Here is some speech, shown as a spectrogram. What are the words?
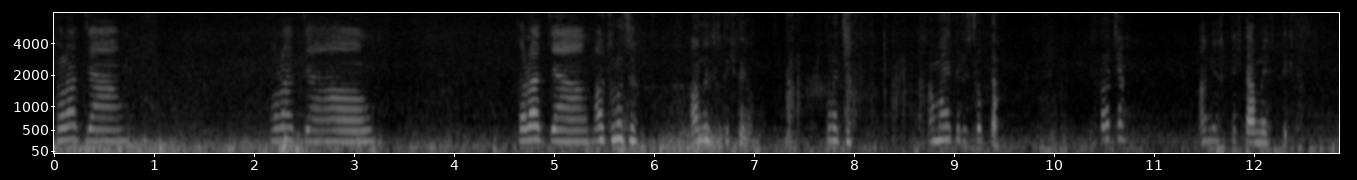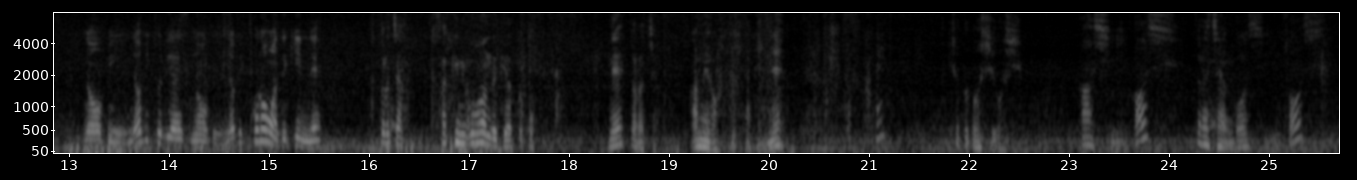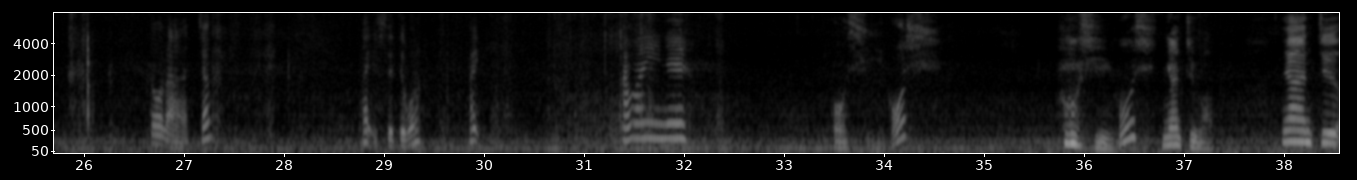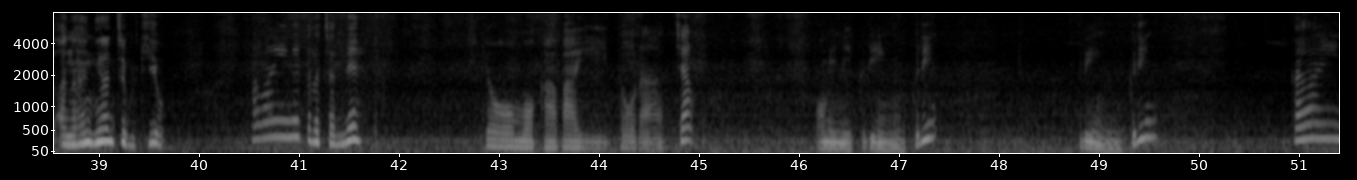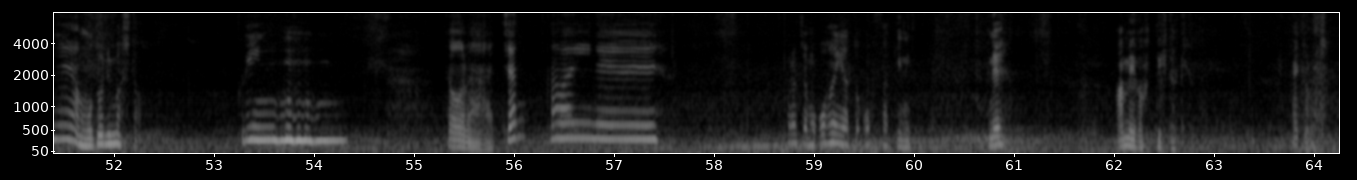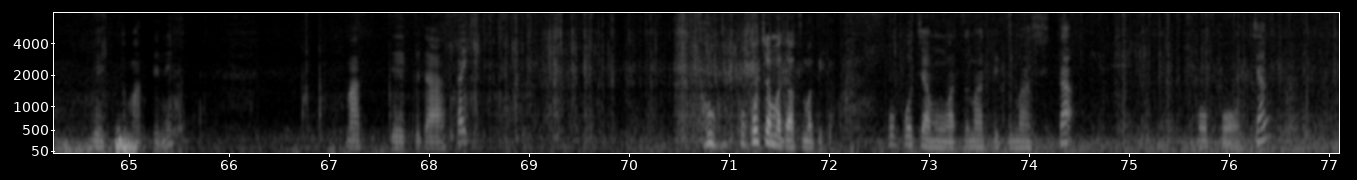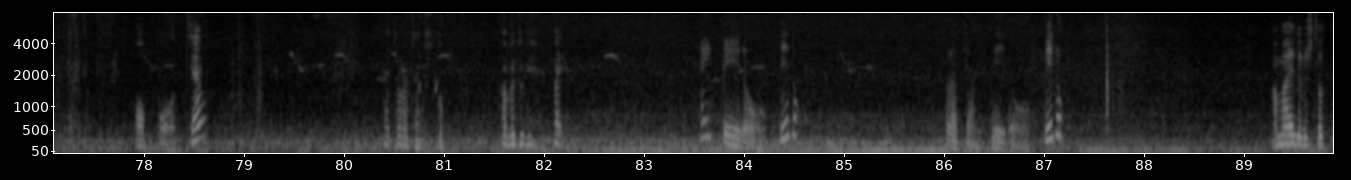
トラちゃん。トラちゃん。トラちゃん。あ、トラちゃん。雨降ってきたよ。トラちゃん。甘えてる人った。トラちゃん。雨降ってきた、雨降ってきた。のびのび、とりあえずのびのび。コロンはできんね。トラちゃん、先にご飯だけやっとこう。ね、トラちゃん。雨が降ってきたけどね。はい。ちょっとゴシゴシ。ゴシゴシ。トラちゃん、ゴシゴシ。トラちゃん。はい、捨ててごらん。はい。かわいいね。ゴシゴシ。ゴシゴシ。にゃんちゅうは。にゃんちゅう、あ、なにゃんちゅうも器用。かわいいね、トラちゃんね。今日もかわいいトラちゃん。お耳クリンクリン。クリンクリン。かわいいね。あ、戻りました。クリン。トラちゃん、かわいいね。トラちゃんもご飯やっとこう、先に。ね。雨が降ってきたけど。はい、トラちゃん。ね、ちょっと待ってね。待ってください。そう、ポポちゃんまで集まってきた。ポポちゃんも集まってきました。ポポちゃん。ポポちゃん。はい、トラちゃん、ちょっと食べとき。はい。はい、ペロペロ。トラちゃん、ペロペロ。甘えてる人って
